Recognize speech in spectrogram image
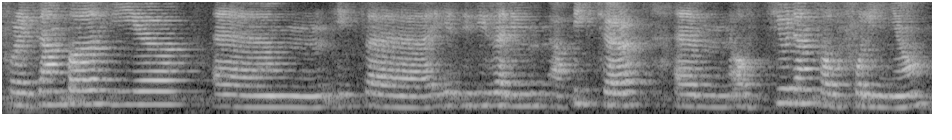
For example, here um, it's uh, this is an, a picture um, of students of Foligno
